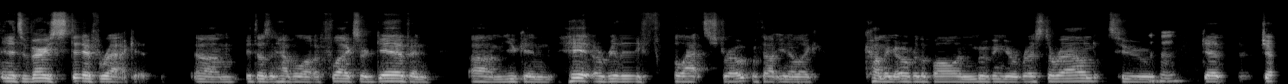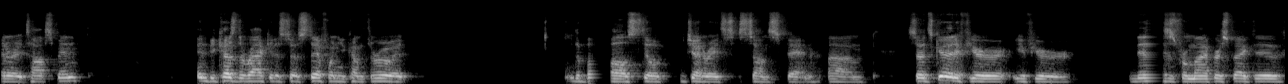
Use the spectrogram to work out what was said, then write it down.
And it's a very stiff racket. Um, it doesn't have a lot of flex or give, and um, you can hit a really flat stroke without, you know, like coming over the ball and moving your wrist around to Mhm. get generate topspin. And because the racket is so stiff, when you come through it, the ball still generates some spin. Um, so it's good if you're if you're. This is from my perspective.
